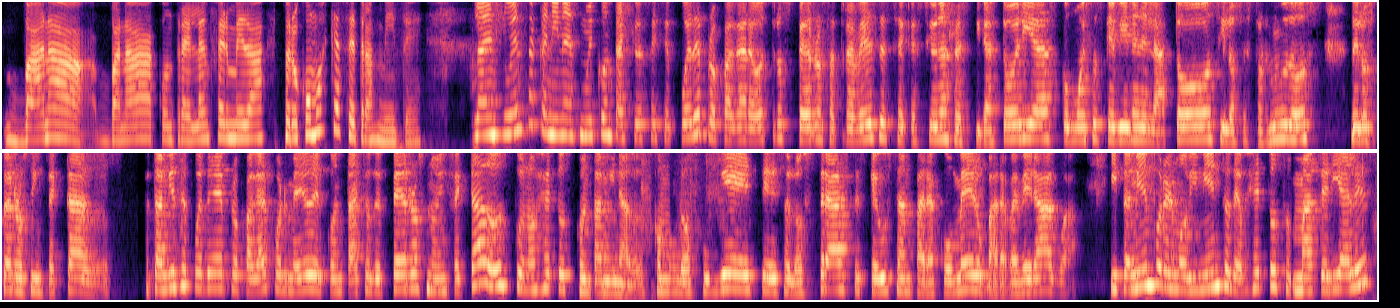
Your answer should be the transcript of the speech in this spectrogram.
van, a, van a contraer la enfermedad, pero ¿cómo es que se transmite? La influenza canina es muy contagiosa y se puede propagar a otros perros a través de secreciones respiratorias, como esos que vienen en la tos y los estornudos de los perros infectados. También se puede propagar por medio del contacto de perros no infectados con objetos contaminados, como los juguetes o los trastes que usan para comer o para beber agua. Y también por el movimiento de objetos o materiales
